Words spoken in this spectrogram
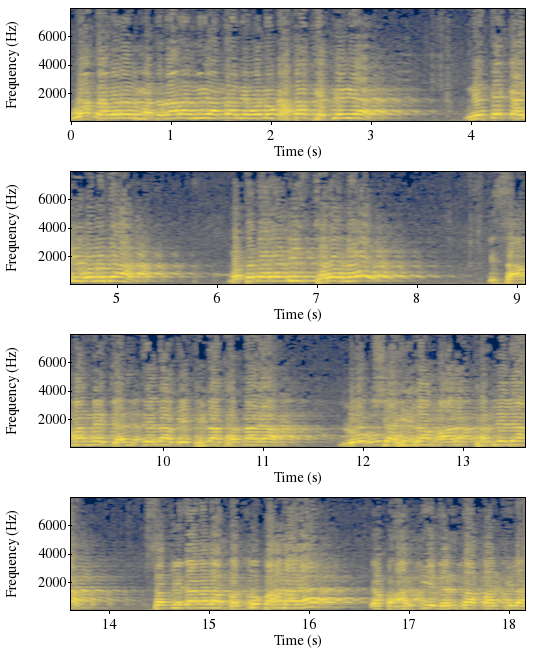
वातावरण मतदारांनी आता निवडणूक हातात घेतलेली आहे. नेते काही बनू द्या. मतदारांनीच ठरवलंय की सामान्य जनतेला वेठीला धरणाऱ्या लोकशाहीला मारक ठरलेल्या संविधानाला बदलू पाहणाऱ्या या भारतीय जनता पार्टीला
